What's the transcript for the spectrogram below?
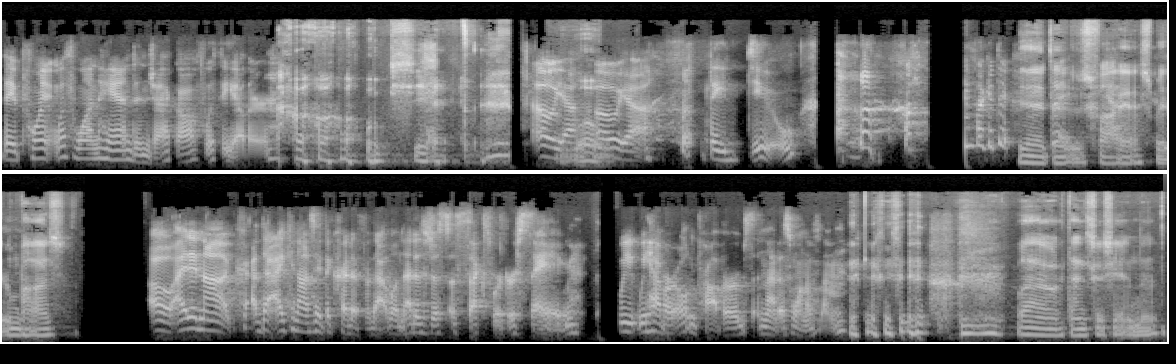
they point with one hand and jack off with the other oh, shit. oh yeah Whoa. oh yeah they do they fucking do Yeah, that was fire. Spitting bars. Oh, I did not. That I cannot take the credit for that one. That is just a sex worker saying. We we have our own proverbs, and that is one of them. wow, thanks for sharing that.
